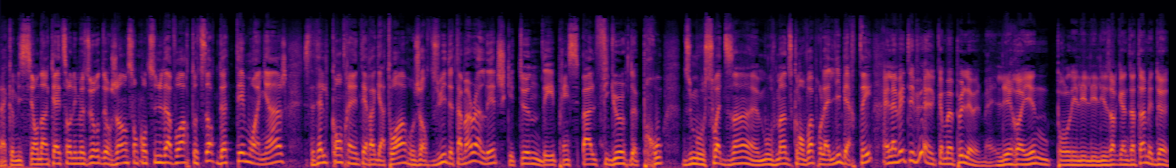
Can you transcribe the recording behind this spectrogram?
La commission d'enquête sur les mesures d'urgence, on continue d'avoir toutes sortes de témoignages. C'était le contre-interrogatoire aujourd'hui de Tamara Litch, qui est une des principales figures de proue du soi-disant euh, mouvement du convoi pour la liberté. Elle avait été vue elle, comme un peu ben, l'héroïne pour les, les, les organisateurs, mais de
